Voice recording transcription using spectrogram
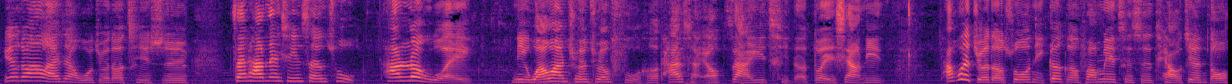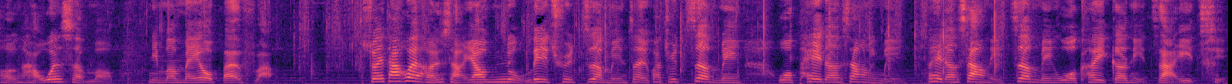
因为对他来讲，我觉得其实在他内心深处，他认为你完完全全符合他想要在一起的对象。你他会觉得说，你各个方面其实条件都很好，为什么你们没有办法？所以他会很想要努力去证明这一块，去证明我配得上你，配得上你，证明我可以跟你在一起。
